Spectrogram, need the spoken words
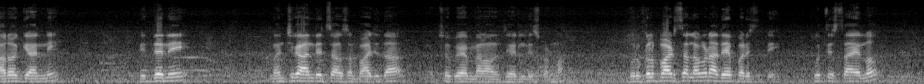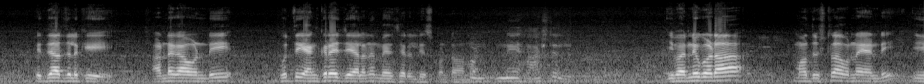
ఆరోగ్యాన్ని విద్యని మంచిగా అందించాల్సిన బాధ్యత చూపే మనం చర్యలు తీసుకుంటున్నాం. గురుకుల పాఠశాలలో కూడా అదే పరిస్థితి. పూర్తి స్థాయిలో విద్యార్థులకి అండగా ఉండి పూర్తిగా ఎంకరేజ్ చేయాలని మేము చర్యలు తీసుకుంటా ఉన్నాం. ఇవన్నీ కూడా మా దృష్టిలో ఉన్నాయండి. ఈ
